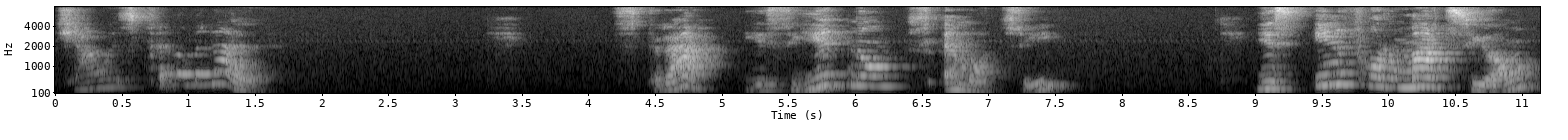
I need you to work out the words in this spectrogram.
Ciało jest fenomenalne. Strach jest jedną z emocji, jest informacją,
